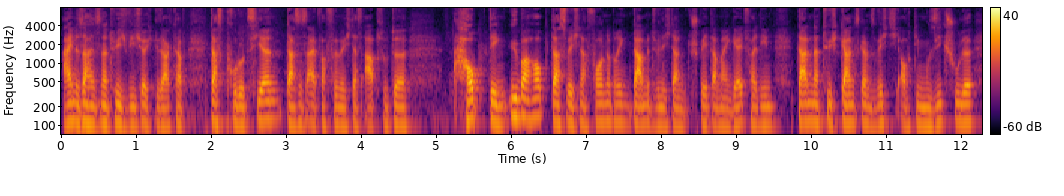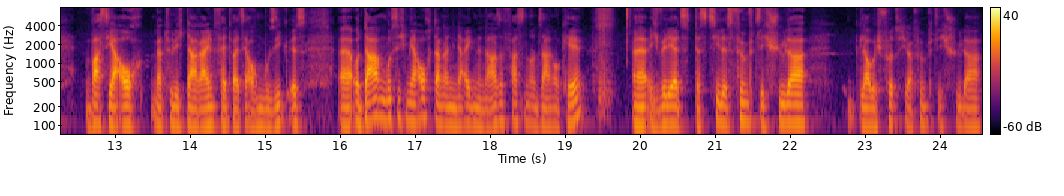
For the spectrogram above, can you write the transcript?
eine Sache ist natürlich, wie ich euch gesagt habe, das Produzieren. Das ist einfach für mich das absolute Hauptding überhaupt. Das will ich nach vorne bringen. Damit will ich dann später mein Geld verdienen. Dann natürlich ganz, ganz wichtig auch die Musikschule. was ja auch natürlich da reinfällt, weil es ja auch Musik ist. Äh, und da muss ich mir auch dann an die eigene Nase fassen und sagen, okay, äh, ich will jetzt, das Ziel ist 50 Schüler, glaube ich 40 oder 50 Schüler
